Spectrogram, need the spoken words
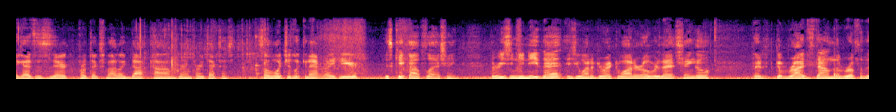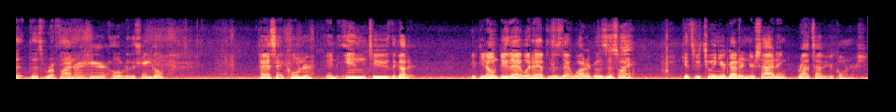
Hey guys, this is Eric from ProTexRemodeling.com, Grand Prairie, Texas. So what you're looking at right here is kickout flashing. The reason you need that is you want to direct water over that shingle that rides down the roof of the, this roof line right here over the shingle, past that corner and into the gutter. If you don't do that, what happens is that water goes this way, gets between your gutter and your siding, rots out your corners.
